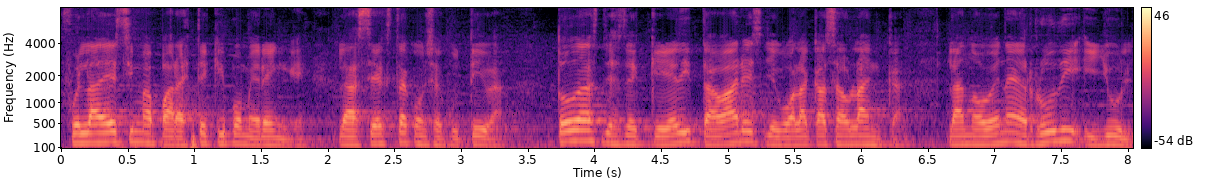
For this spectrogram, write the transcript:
Fue la décima para este equipo merengue, la sexta consecutiva, todas desde que Eddie Tavares llegó a la Casa Blanca, la novena de Rudy y Yul,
